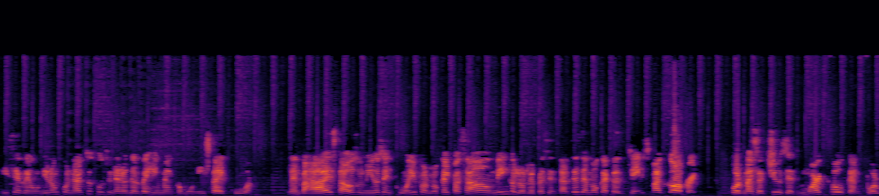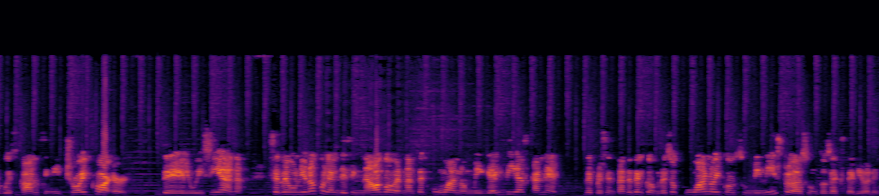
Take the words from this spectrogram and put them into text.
y se reunieron con altos funcionarios del régimen comunista de Cuba. La Embajada de Estados Unidos en Cuba informó que el pasado domingo los representantes demócratas James McGovern por Massachusetts, Mark Pocan por Wisconsin y Troy Carter de Luisiana se reunieron con el designado gobernante cubano Miguel Díaz Canel, representantes del Congreso cubano y con su ministro de Asuntos Exteriores.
